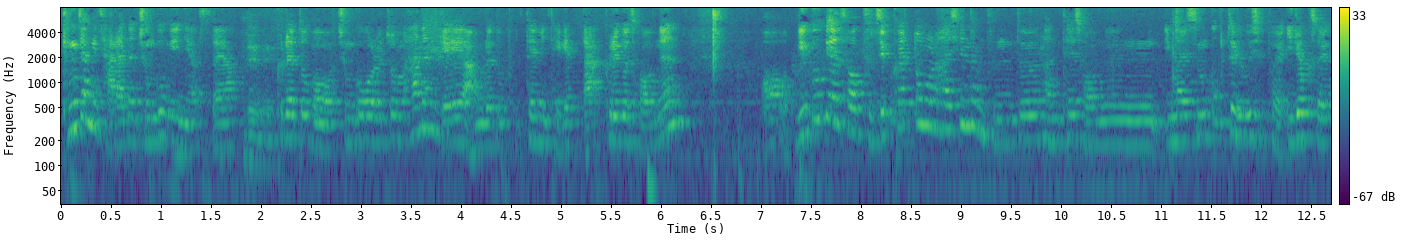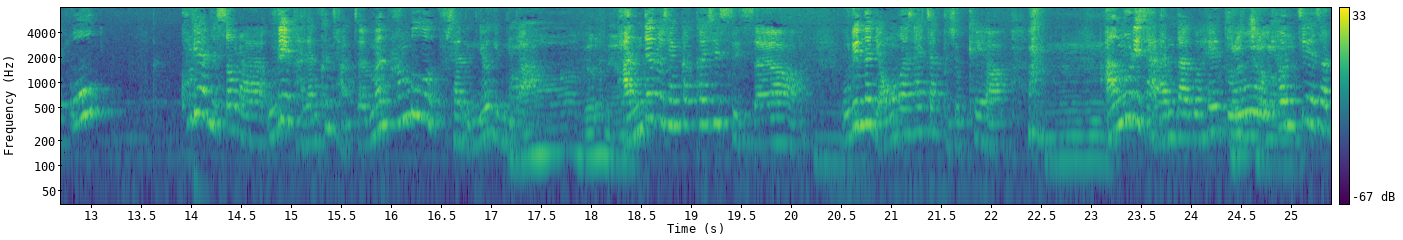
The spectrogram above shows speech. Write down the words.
굉장히 잘하는 중국인이었어요. 네네. 그래도 뭐 중국어를 좀 하는 게 아무래도 보탬이 되겠다. 그리고 저는 어, 미국에서 구직 활동을 하시는 분들한테 저는 이 말씀 꼭 드리고 싶어요. 이력서에 꼭 코리안을 써라. 우리의 가장 큰 장점은 한국어 구사 능력입니다. 아. 그러네요. 반대로 생각하실 수 있어요. 음. 우리는 영어가 살짝 부족해요. 음. 아무리 잘한다고 해도 그렇죠. 현지에서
